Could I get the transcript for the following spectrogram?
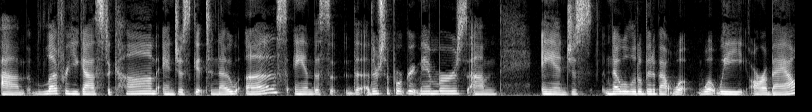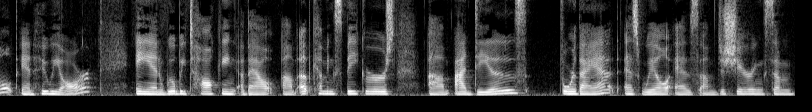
um, love for you guys to come and just get to know us and the the other support group members, um, and just know a little bit about what what we are about and who we are. And we'll be talking about um, upcoming speakers, um, ideas for that, as well as um, just sharing some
